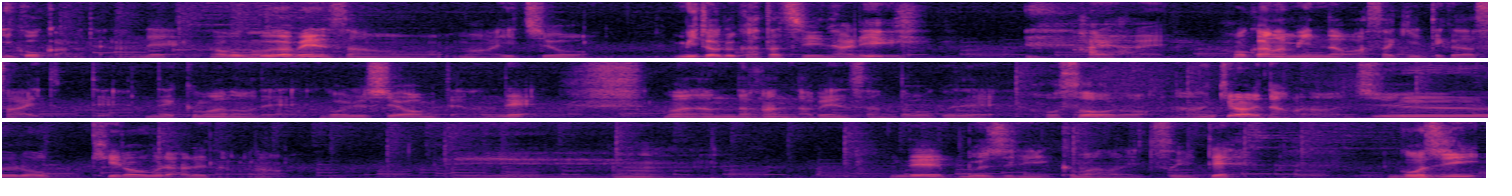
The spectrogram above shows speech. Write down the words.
行こうかみたいなんで、まあ僕がベンさんを、まあ、一応見とる形になり。はいはい他のみんなは先行ってくださいって言ってで熊野で合流しようみたいなんでまあなんだかんだベンさんと僕で舗装路何キロ歩いたのかな？16キロぐらい歩いたのかな。えうん。で無事に熊野に着いて5時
